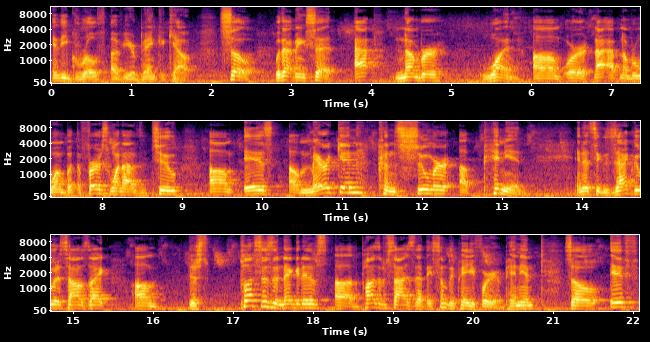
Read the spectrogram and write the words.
in the growth of your bank account. So with that being said, app number one, um, or not app number one, but the first one out of the two um, is American Consumer Opinion. And it's exactly what it sounds like. Um, there's pluses and negatives. Uh, the positive side is that they simply pay you for your opinion. So if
